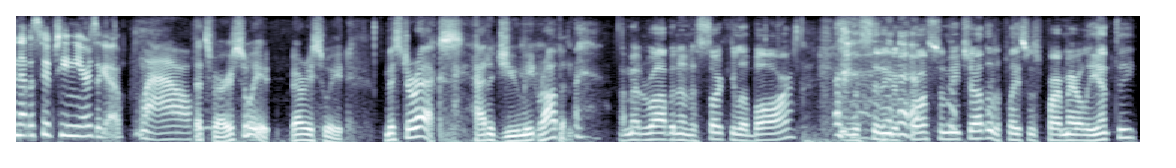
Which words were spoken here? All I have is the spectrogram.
And that was 15 years ago. Wow. That's very sweet. Very sweet. Mr. X, how did you meet Robin? I met Robin in a circular bar. We were sitting across from each other. The place was primarily empty.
